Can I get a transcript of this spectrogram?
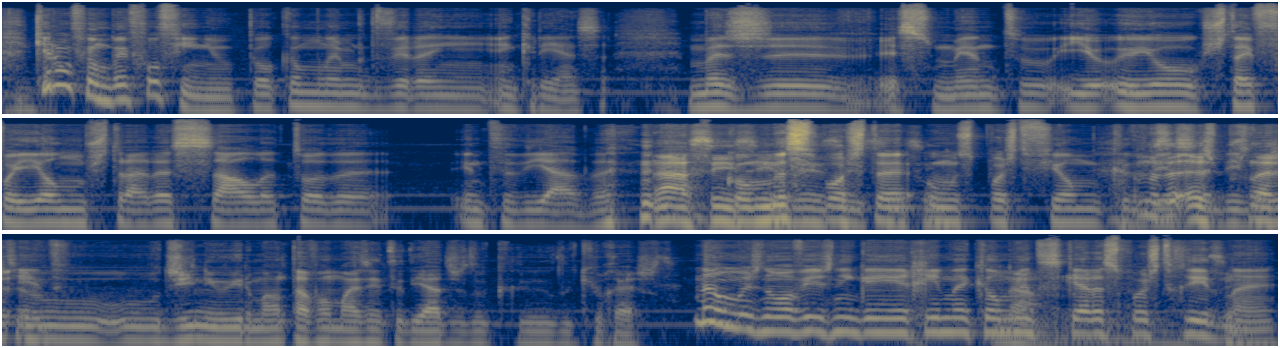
que era um filme bem fofinho, pelo que eu me lembro de ver em, em criança. Mas eh, esse momento, e eu, eu gostei, foi ele mostrar a sala toda entediada. Ah, sim, como sim, uma sim, suposta, um suposto filme que Mas devia as divertido. o, o Gene e o irmão estavam mais entediados do que, do que o resto. Não, mas não ouvias ninguém a rir naquele Não, momento sequer era suposto rir, não é?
